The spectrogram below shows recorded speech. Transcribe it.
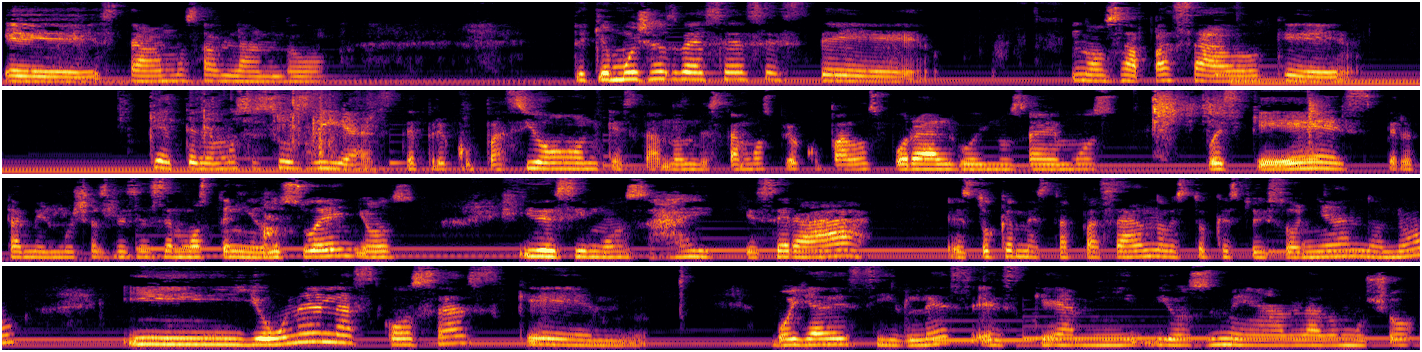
eh, estábamos hablando de que muchas veces este, nos ha pasado que, que tenemos esos días de preocupación, que están donde estamos preocupados por algo y no sabemos pues qué es, pero también muchas veces hemos tenido sueños y decimos, ay, ¿qué será? Esto que me está pasando, esto que estoy soñando, ¿no? Y yo una de las cosas que voy a decirles es que a mí Dios me ha hablado mucho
